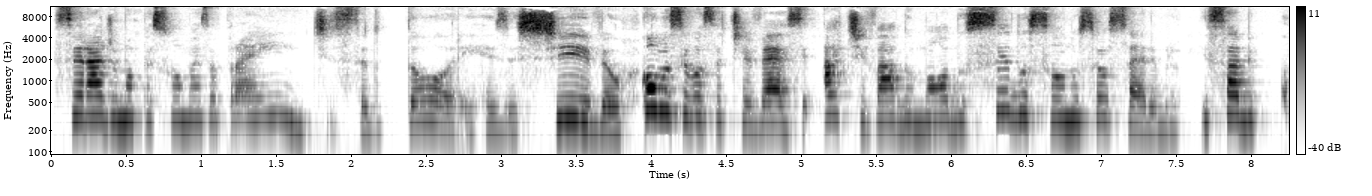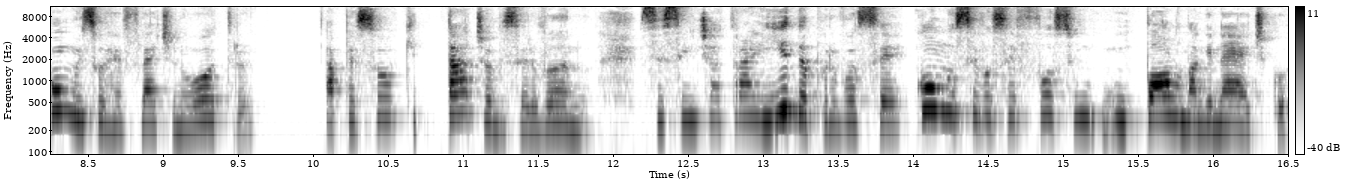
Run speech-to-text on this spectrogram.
será de uma pessoa mais atraente, sedutora, irresistível, como se você tivesse ativado o modo sedução no seu cérebro. E sabe como isso reflete no outro? A pessoa que está te observando se sente atraída por você, como se você fosse um, um, polo magnético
